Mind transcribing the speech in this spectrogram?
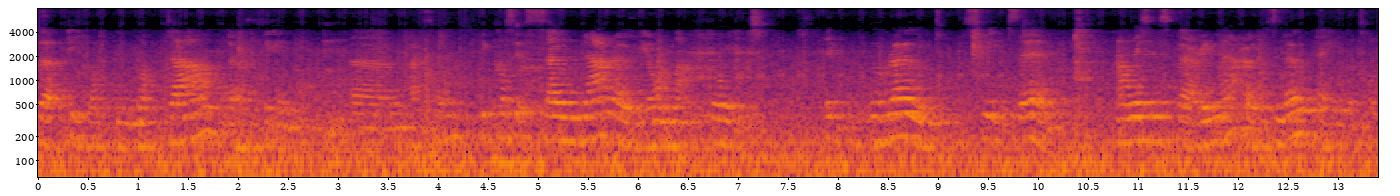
that people have been knocked down, there have been, um, accidents, because it's so narrow beyond that point. It, the road sweeps in, and it is very narrow, there's no pavement on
